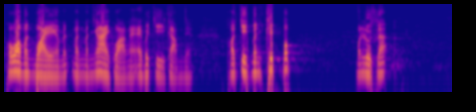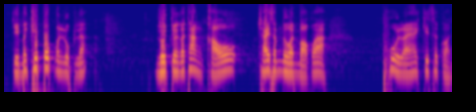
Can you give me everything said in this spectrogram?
เพราะว่ามันไวไงมันมันมันง่ายกว่าไงไอ้วจีกรรมเนี่ย พอจิตมันคิดปุ๊บมันหลุดละจิตมันคิดปุ๊บมันหลุดละหลุดจนกระทั่งเขาใช้สำนวนบอกว่า พูดอะไรให้คิดซะก่อน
